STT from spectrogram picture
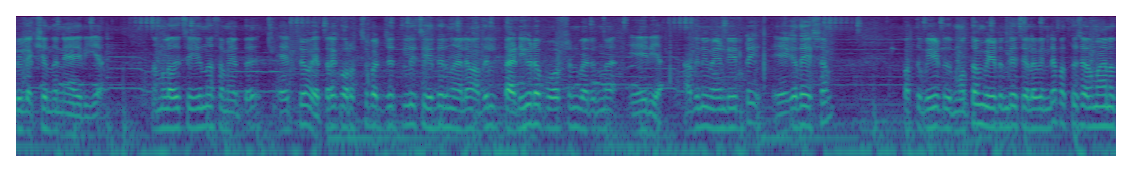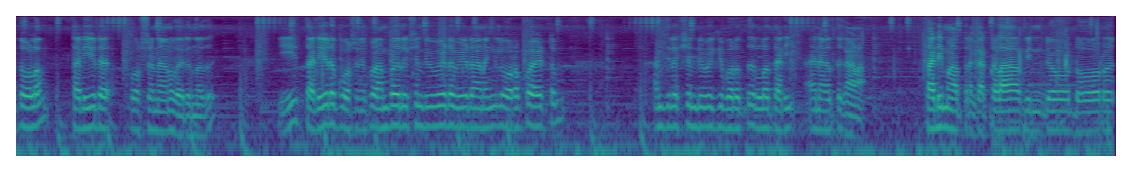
ഒരു ലക്ഷ്യം തന്നെ ആയിരിക്കാം നമ്മളത് ചെയ്യുന്ന സമയത്ത് ഏറ്റവും എത്ര കുറച്ച് ബഡ്ജറ്റിൽ ചെയ്തിരുന്നാലും അതിൽ തടിയുടെ പോർഷൻ വരുന്ന ഏരിയ അതിന് വേണ്ടിയിട്ട് ഏകദേശം പത്ത് വീട് മൊത്തം വീടിന്റെ ചിലവിന്റെ പത്ത് ശതമാനത്തോളം തടിയുടെ പോർഷനാണ് വരുന്നത്. ഈ തടിയുടെ പോർഷൻ ഇപ്പോൾ അമ്പത് ലക്ഷം രൂപയുടെ വീടാണെങ്കിൽ ഉറപ്പായിട്ടും അഞ്ച് ലക്ഷം രൂപയ്ക്ക് പുറത്തുള്ള തടി അതിനകത്ത് കാണാം. തടി മാത്രം കട്ടള വിൻഡോ ഡോറ്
